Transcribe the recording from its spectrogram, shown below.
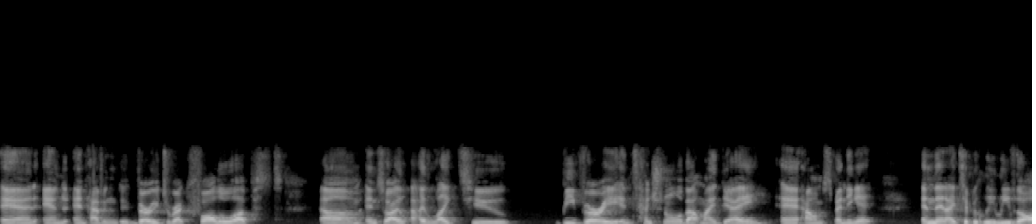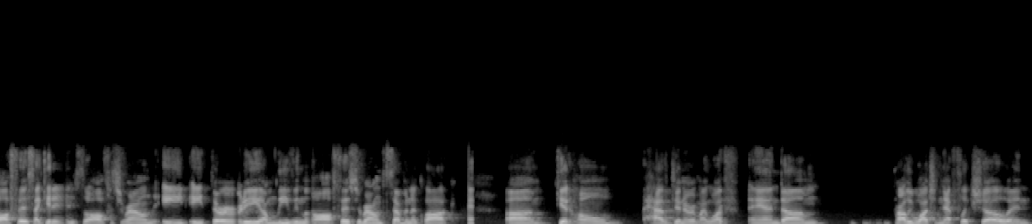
and and and having very direct follow-ups. Um, and so I, I like to be very intentional about my day and how I'm spending it. And then I typically leave the office. I get into the office around eight eight thirty. I'm leaving the office around seven o'clock. Um, get home, have dinner with my wife, and um, probably watch a Netflix show and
